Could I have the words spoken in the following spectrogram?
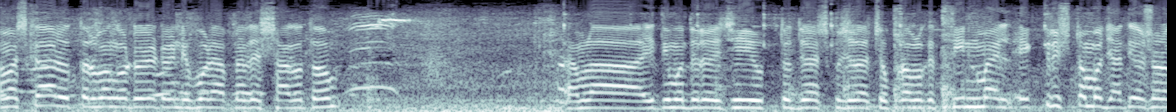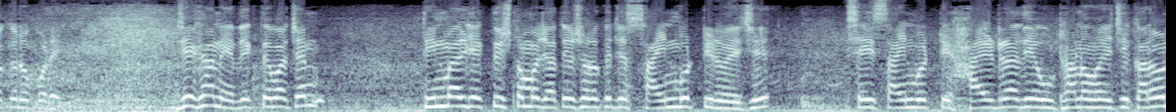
নমস্কার, উত্তরবঙ্গ টুরে টোয়েন্টি ফোরে আপনাদের স্বাগতম। আমরা ইতিমধ্যে রয়েছি উত্তর দিনাজপুর জেলার চোপড়া ব্লকের তিন মাইল একত্রিশ নম্বর জাতীয় সড়কের উপরে। যেখানে দেখতে পাচ্ছেন, তিন মাইল যে একত্রিশ নম্বর জাতীয় সড়কের যে সাইনবোর্ডটি রয়েছে, সেই সাইনবোর্ডটি হাইড্রা দিয়ে উঠানো হয়েছে কারণ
